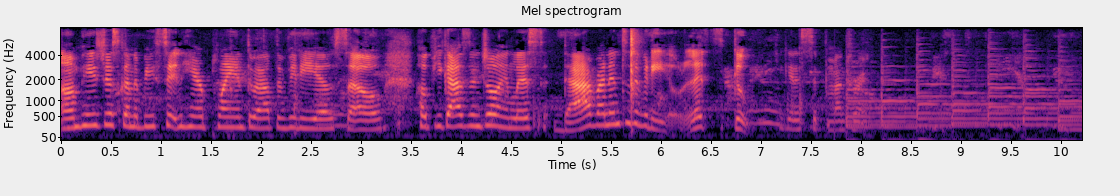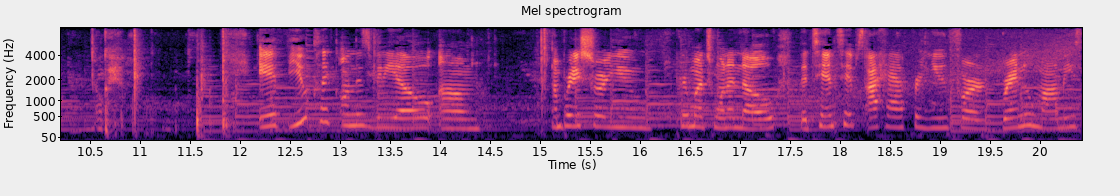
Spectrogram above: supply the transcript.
Um, he's just gonna be sitting here playing throughout the video. So hope you guys enjoy. And let's dive right into the video. Let's go. Get a sip of my drink okay if you click on this video um I'm pretty sure you pretty much want to know the 10 tips I have for you for brand new mommies.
